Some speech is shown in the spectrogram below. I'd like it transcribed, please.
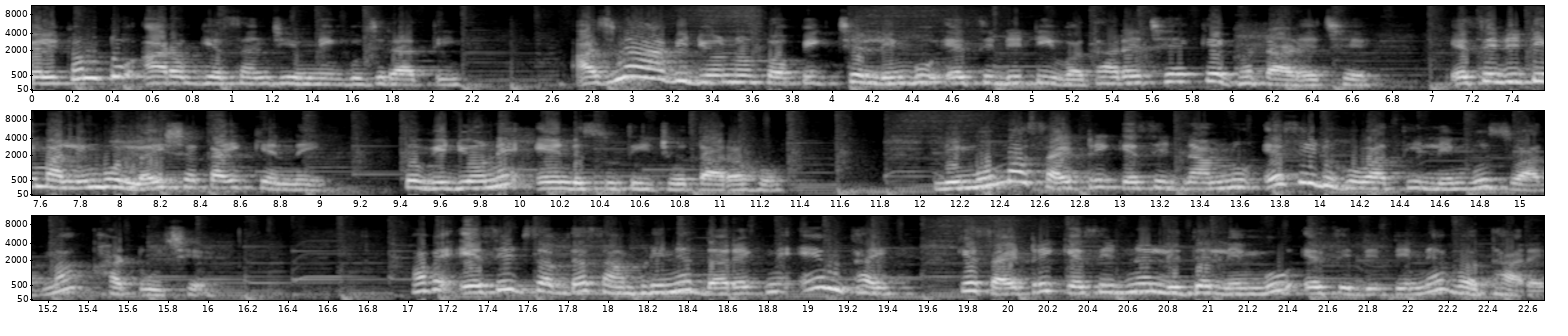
વેલકમ ટુ આરોગ્ય સંજીવની ગુજરાતી. આજના આ વિડીયોનો ટોપિક છે, લીંબુ એસિડિટી વધારે છે કે ઘટાડે છે? એસિડિટીમાં લીંબુ લઈ શકાય કે નહીં? તો વિડીયોને એન્ડ સુધી જોતા રહો. લીંબુમાં સાઇટ્રિક એસિડ નામનું એસિડ હોવાથી લીંબુ સ્વાદમાં ખાટું છે. હવે એસિડ શબ્દ સાંભળીને દરેકને એમ થાય કે સાઇટ્રિક એસિડને લીધે લીંબુ એસિડિટીને વધારે.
